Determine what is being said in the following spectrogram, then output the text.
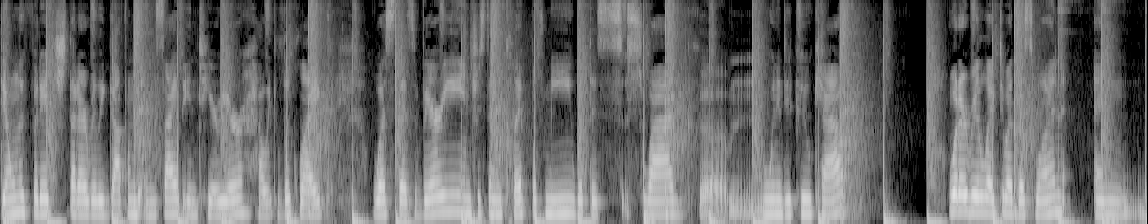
The only footage that I really got from the inside, the interior, how it looked like, was this very interesting clip of me with this swag um, Winnie the Pooh cap. What I really liked about this one and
